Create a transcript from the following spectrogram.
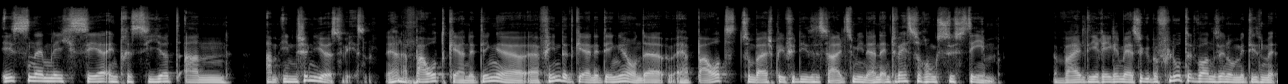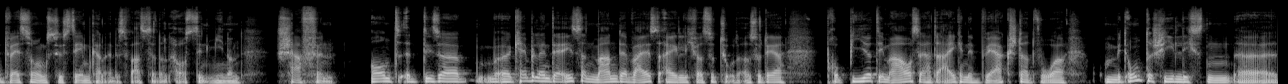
ist nämlich sehr interessiert an am Ingenieurswesen. Ja, er mhm. baut gerne Dinge, er erfindet gerne Dinge und er, er baut zum Beispiel für diese Salzmine ein Entwässerungssystem, weil die regelmäßig überflutet worden sind und mit diesem Entwässerungssystem kann er das Wasser dann aus den Minen schaffen. Und dieser äh, Campbell, der ist ein Mann, der weiß eigentlich, was er tut. Also der probiert ihm aus, er hat eine eigene Werkstatt, wo er mit unterschiedlichsten äh,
